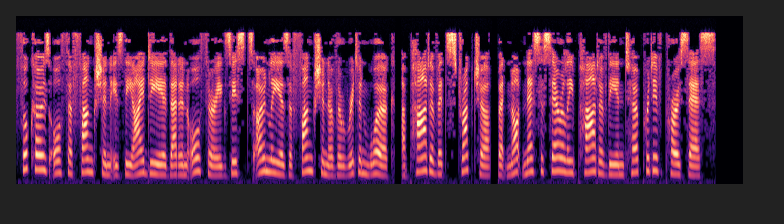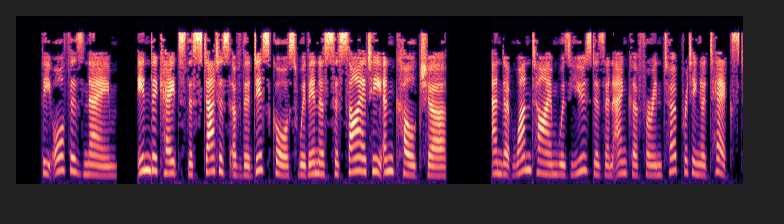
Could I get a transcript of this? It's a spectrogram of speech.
Foucault's author function is the idea that an author exists only as a function of a written work, a part of its structure, but not necessarily part of the interpretive process. The author's name indicates the status of the discourse within a society and culture and at one time was used as an anchor for interpreting a text,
